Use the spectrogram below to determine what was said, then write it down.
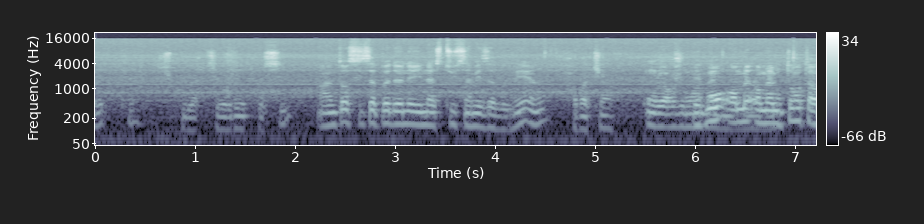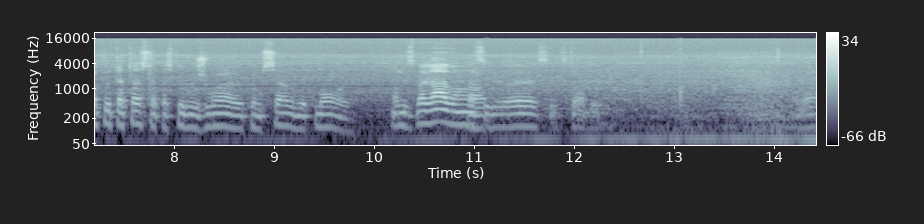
Je peux leur tirer l'autre aussi. En même temps, si ça peut donner une astuce à mes abonnés, hein, Ah bah tiens. on leur joint. Mais bon, en, me- en même temps, t'as un peu ta tasse là, parce que le joint euh, comme ça, honnêtement. euh, Non mais c'est pas grave, hein, Ah. c'est ouais, c'est histoire de. Voilà.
